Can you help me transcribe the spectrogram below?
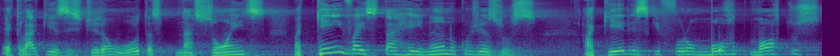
É claro que existirão outras nações, mas quem vai estar reinando com Jesus? Aqueles que foram mortos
